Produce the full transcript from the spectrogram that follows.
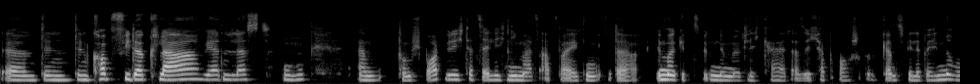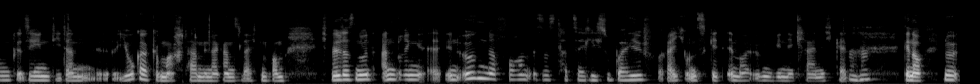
ähm, den, den Kopf wieder klar werden lässt? Mhm. Ähm, vom Sport würde ich tatsächlich niemals abweichen. Da immer gibt es irgendeine Möglichkeit. Also ich habe auch ganz viele Behinderungen gesehen, die dann äh, Yoga gemacht haben in einer ganz leichten Form. Ich will das nur anbringen. Äh, in irgendeiner Form ist es tatsächlich super hilfreich und es geht immer irgendwie eine Kleinigkeit. Mhm. Genau, nur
